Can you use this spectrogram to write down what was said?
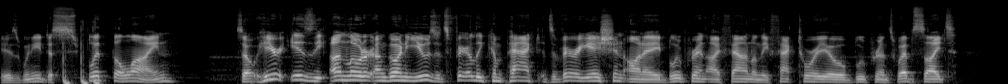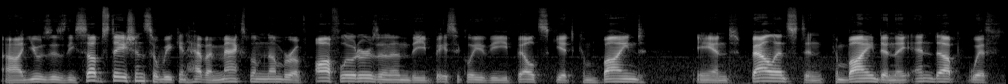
is we need to split the line. So here is the unloader I'm going to use. It's fairly compact. It's a variation on a blueprint I found on the Factorio Blueprints website uh, uses the substation so we can have a maximum number of offloaders and then the basically the belts get combined and balanced and combined and they end up with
